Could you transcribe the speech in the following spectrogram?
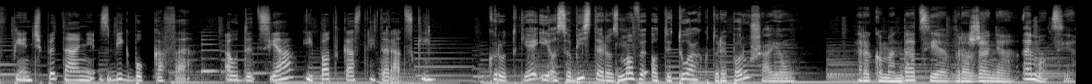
w pięć pytań z Big Book Cafe. Audycja i podcast literacki. Krótkie i osobiste rozmowy o tytułach, które poruszają. Rekomendacje, wrażenia, emocje.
